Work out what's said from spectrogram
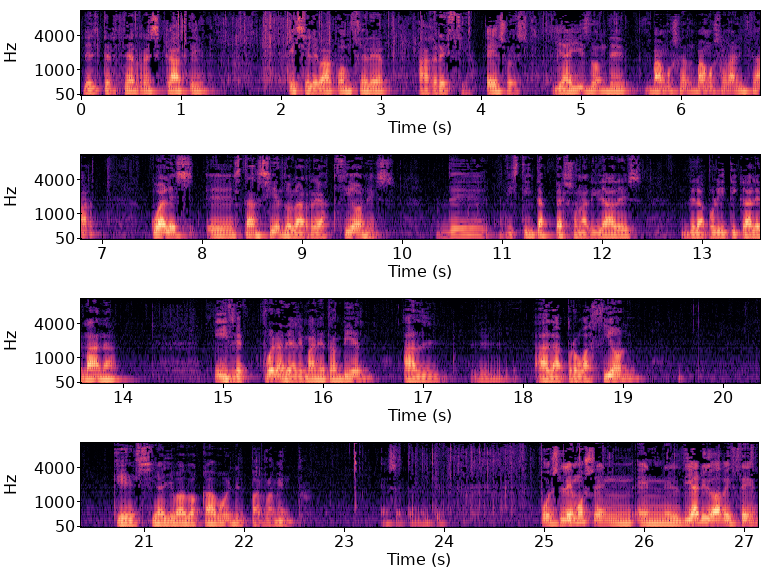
del tercer rescate que se le va a conceder a Grecia. Eso es. Y ahí es donde vamos a, vamos a analizar cuáles eh, están siendo las reacciones de distintas personalidades de la política alemana y de fuera de Alemania también al, eh, a la aprobación que se ha llevado a cabo en el Parlamento. Exactamente. Pues leemos en, en el diario ABC,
